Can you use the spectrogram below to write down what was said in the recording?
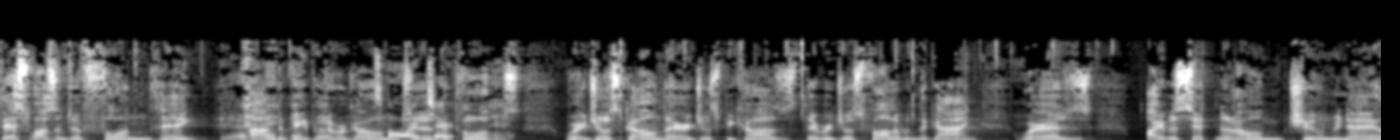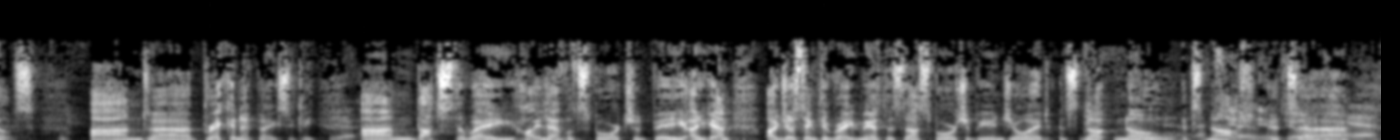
this wasn't a fun thing. And the people who were going to the pubs were just going there just because they were just following the gang. Whereas I was sitting at home chewing my nails and uh, bricking it basically. Yeah. And that's the way high level sport should be. Again, I just think the great myth is that sport should be enjoyed. It's not. No, it's not. true. It's uh, Yeah.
